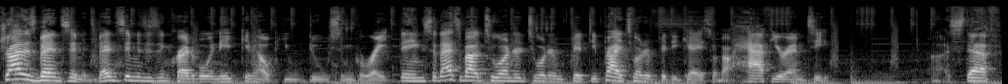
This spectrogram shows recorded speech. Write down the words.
try this Ben Simmons. Ben Simmons is incredible, and he can help you do some great things. So that's about 200, 250, probably 250K, so about half your MT. Uh, Steph,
